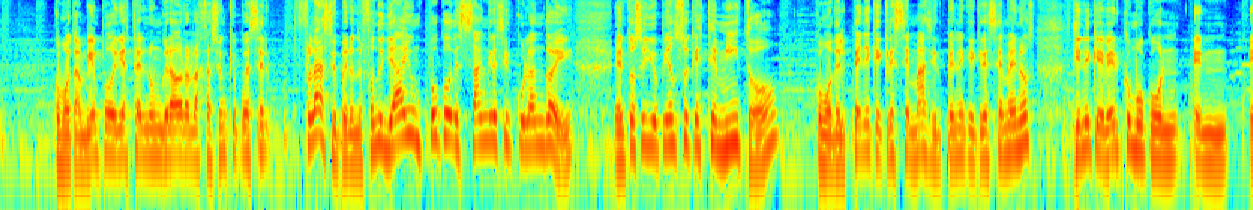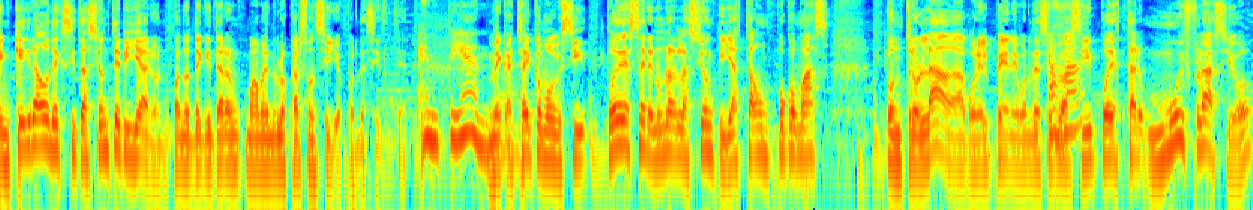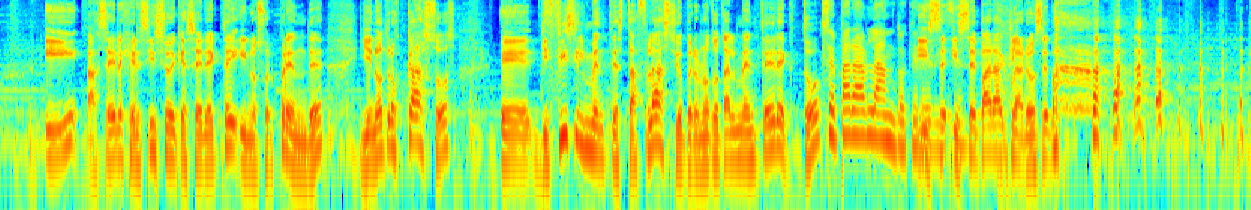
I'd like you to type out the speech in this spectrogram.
Como también podría estar en un grado de relajación que puede ser flácido, pero en el fondo ya hay un poco de sangre circulando ahí. Entonces yo pienso que este mito, como del pene que crece más y el pene que crece menos, tiene que ver como con en, en qué grado de excitación te pillaron cuando te quitaron más o menos los calzoncillos, por decirte. Entiendo. ¿Me cachai? Como si puede ser en una relación que ya está un poco más controlada por el pene, por decirlo Ajá. así, puede estar muy flácido y hacer el ejercicio de que se erecte y nos sorprende. Y en otros casos, eh, difícilmente está flácido, pero no totalmente erecto. Se para hablando, que Y se, y se para, claro, se para.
